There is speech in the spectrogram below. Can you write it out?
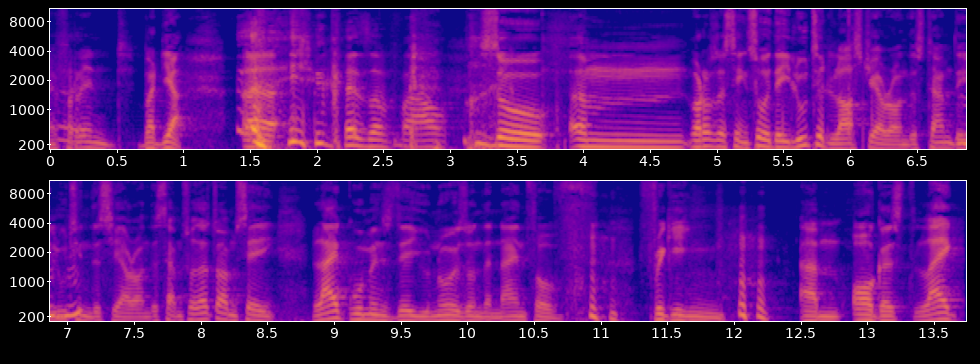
My friend. But yeah. you guys are foul. So, um, what was I saying? So they looted last year around this time. They looting this year around this time. So that's what I'm saying. Like Women's Day, you know, is on the 9th of freaking um August. Like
